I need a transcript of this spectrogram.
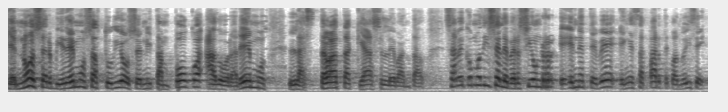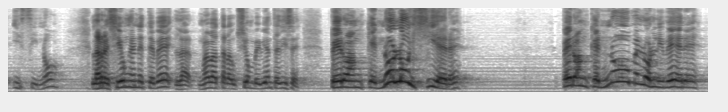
que no serviremos a tu dioses, ni tampoco adoraremos la estatua que has levantado. ¿Sabe cómo dice la versión NTV en esa parte cuando dice, y si no? La versión NTV, la nueva traducción viviente dice, pero aunque no lo hiciere, pero aunque no me los libere,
